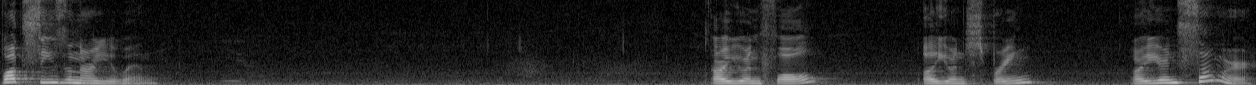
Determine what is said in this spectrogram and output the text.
What season are you in? Are you in fall? Are you in spring? Are you in summer?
